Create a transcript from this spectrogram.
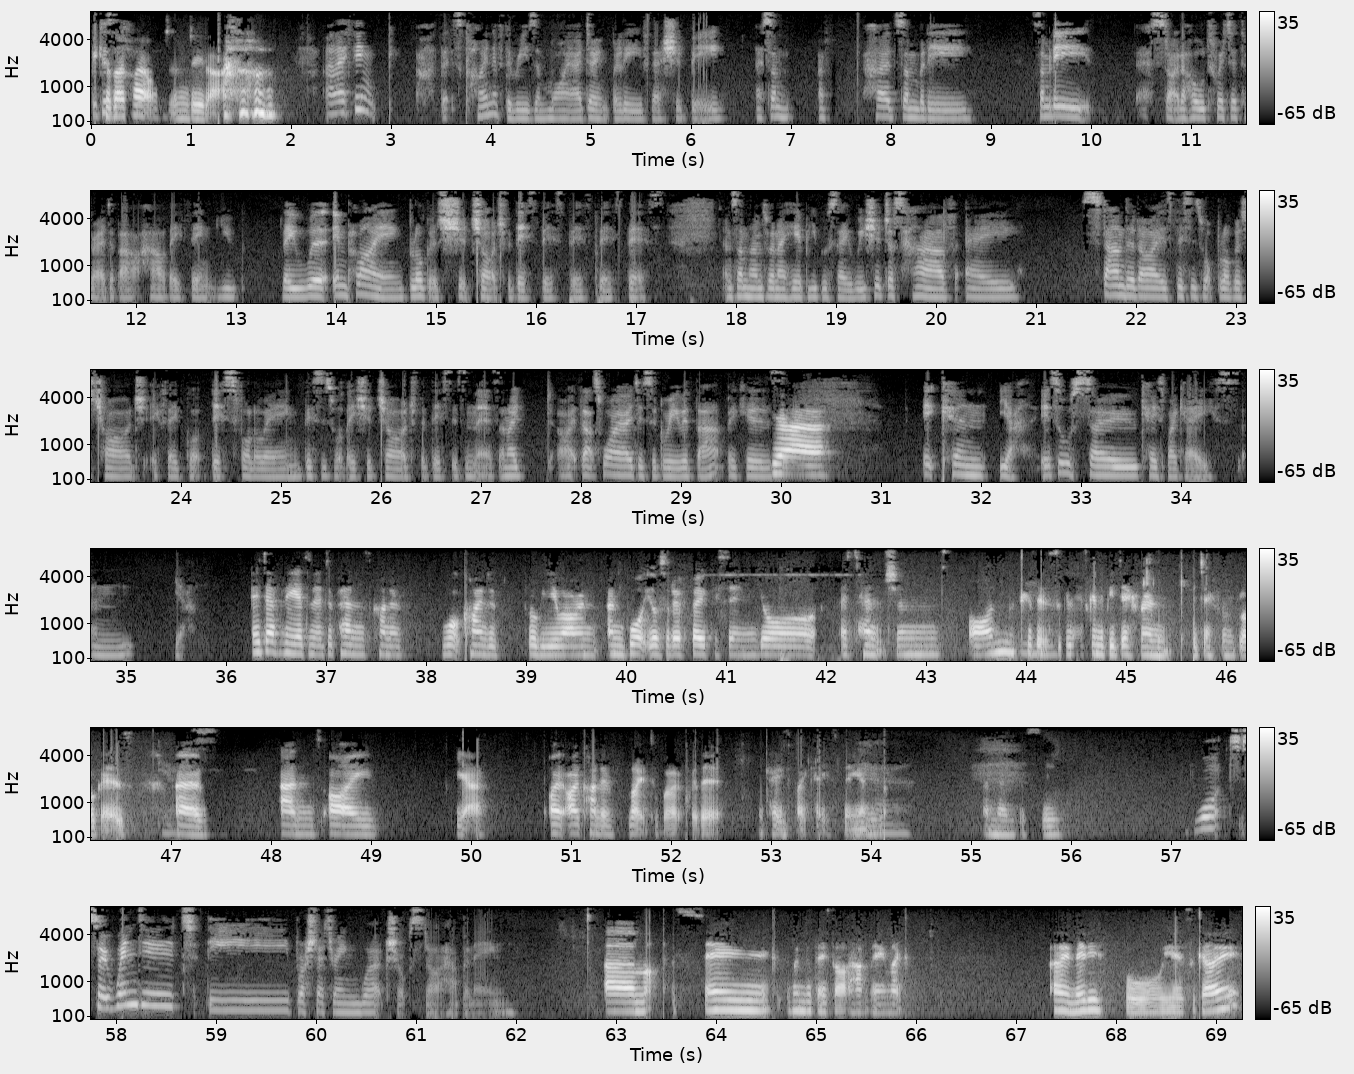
Because I quite often do that. and I think that's kind of the reason why I don't believe there should be. I Some I've heard somebody somebody started a whole Twitter thread about how they think you they were implying bloggers should charge for this, this, this, this, this. And sometimes when I hear people say we should just have a standardized this is what bloggers charge if they've got this following this is what they should charge for this isn't this. And I, I that's why i disagree with that because yeah. it can, yeah, it's also case by case, and yeah, it definitely is, and it depends kind of what kind of blogger you are and, and what you're sort of focusing your attention on because it's mm. it's going to be different for different bloggers. Yes. Um, and I, yeah, I, I kind of like to work with it case by case thing anyway, yeah. and then just see. What? So when did the brush lettering workshops start happening? Um, so when did they start happening? Like, oh, maybe four years ago.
